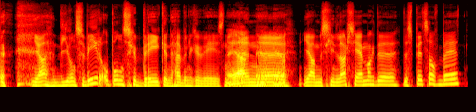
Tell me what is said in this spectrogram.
ja, die ons weer op ons gebreken hebben gewezen. Ja, en ja, eh, misschien Lars, jij mag de, de spits afbijten.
